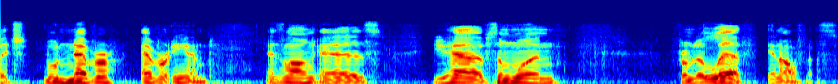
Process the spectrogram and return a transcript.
which will never ever end as long as you have someone from the left in office.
